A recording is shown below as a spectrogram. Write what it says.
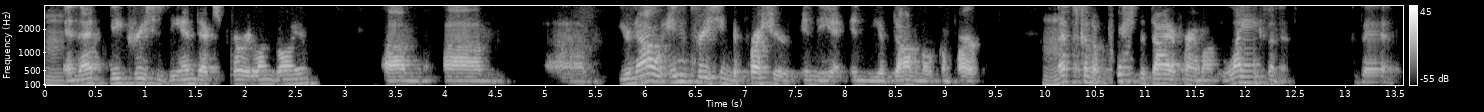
Mhm. and that decreases the end expiratory lung volume, um, um, um, you're now increasing the pressure in the in the abdominal compartment. Mhm. That's going to push the diaphragm up, lengthen it a bit,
